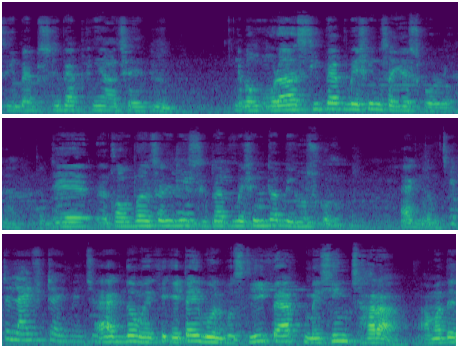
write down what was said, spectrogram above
সিপ্যাপ সিপ্যাপ নিয়ে আছে? এবং ওরা সিপ্যাপ মেশিন সাজেস্ট করল হ্যাঁ, যে কম্পালসারিলি সিপ্যাপ মেশিনটা আপনি ইউজ করুন। একদম। এটা লাইফ টাইমের জন্য। একদম এটাই বলব। স্লিপ অ্যাপ মেশিন ছাড়া আমাদের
